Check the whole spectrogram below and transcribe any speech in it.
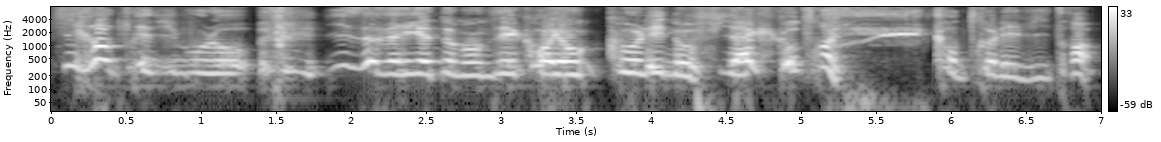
qui rentraient du boulot. Ils avaient rien demandé quand ils ont collé nos fiacs contre les, contre les vitres.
